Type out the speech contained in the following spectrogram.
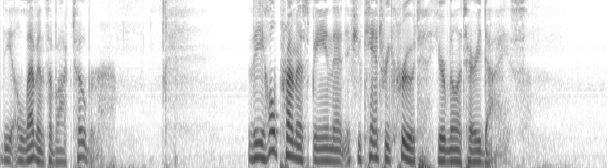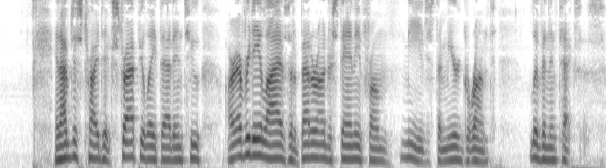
the 11th of October. The whole premise being that if you can't recruit, your military dies. And I've just tried to extrapolate that into our everyday lives at a better understanding from me, just a mere grunt living in Texas.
